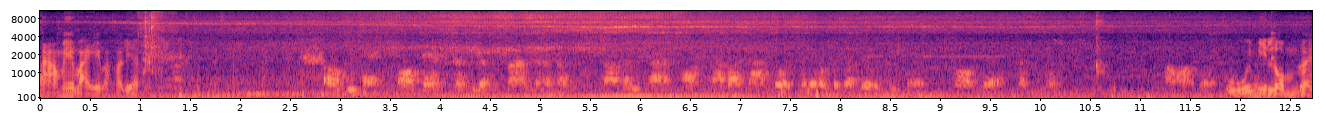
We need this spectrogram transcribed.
หนาวไม่ไหวป่ะเขาเรียก ออกที่แผงออกแผงกระเทียมมากนะครับมาบริการถอดมาบานน้ำด้วยไม่เอาไปทำได้ที่แผงออกแผงกระเทียมอุ้ยมีลมด้วย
